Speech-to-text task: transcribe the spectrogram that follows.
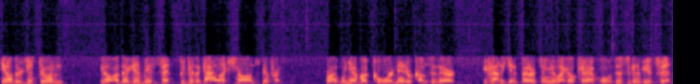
you know they're just doing you know, are they going to be a fit? Because a guy like Sean's different, right? When you have a coordinator comes in there, you kind of get a better thing. You're like, okay, well, this is going to be a fit.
